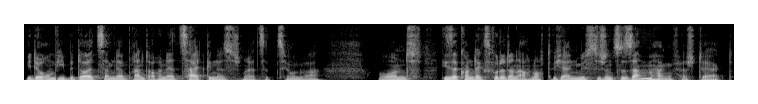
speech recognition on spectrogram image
wiederum, wie bedeutsam der Brand auch in der zeitgenössischen Rezeption war. Und dieser Kontext wurde dann auch noch durch einen mystischen Zusammenhang verstärkt.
